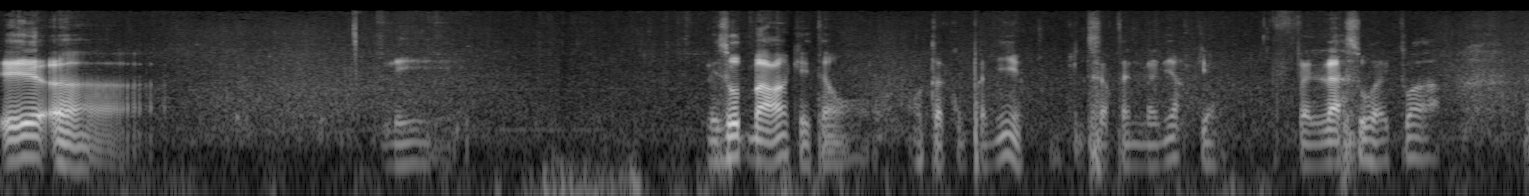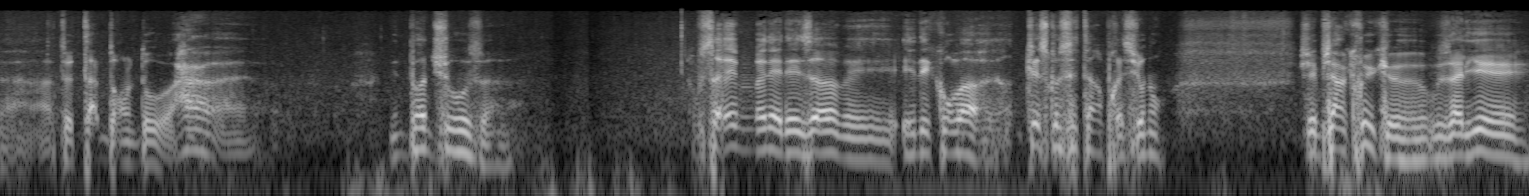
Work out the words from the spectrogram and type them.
Et euh, les, autres marins qui étaient en, ta compagnie, d'une certaine manière, qui ont fait l'assaut avec toi, te tapent dans le dos. Ah, une bonne chose. Vous savez mener des hommes et, et des combats. Qu'est-ce que c'était impressionnant. J'ai bien cru que vous alliez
